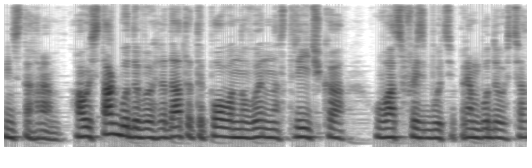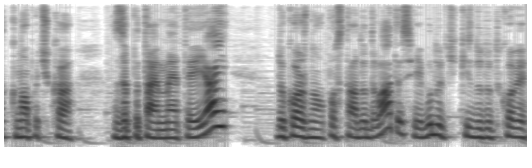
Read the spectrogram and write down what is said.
в Instagram. А ось так буде виглядати типова новинна стрічка у вас в Фейсбуці. Прям буде ось ця кнопочка Запитай Meta AI, до кожного поста додаватися, і будуть якісь додаткові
